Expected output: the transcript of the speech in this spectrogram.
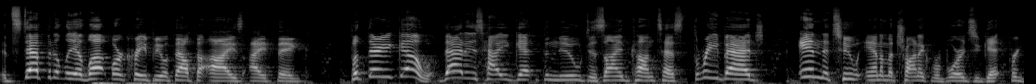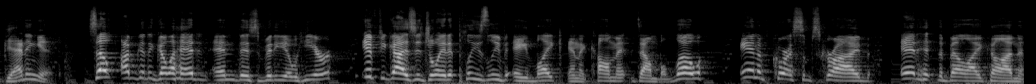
It's definitely a lot more creepy without the eyes, I think. But there you go. That is how you get the new Design Contest 3 badge and the two animatronic rewards you get for getting it. So I'm going to go ahead and end this video here. If you guys enjoyed it, please leave a like and a comment down below. And of course, subscribe and hit the bell icon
